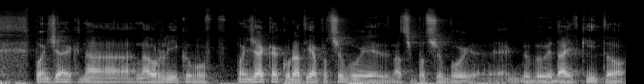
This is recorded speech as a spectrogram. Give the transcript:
w poniedziałek na, na Orliku, bo w poniedziałek akurat ja potrzebuję, znaczy potrzebuję, jakby były dajtki, to,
